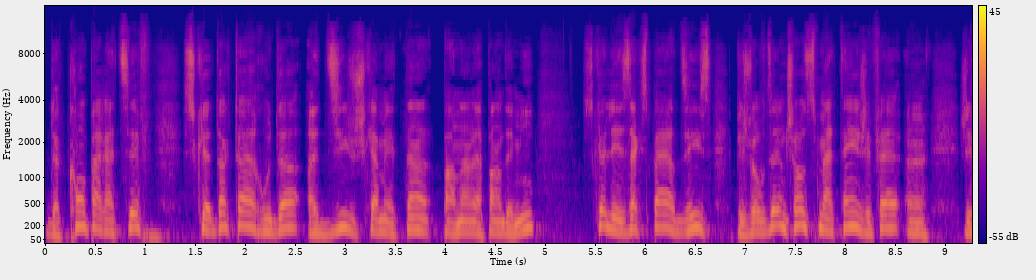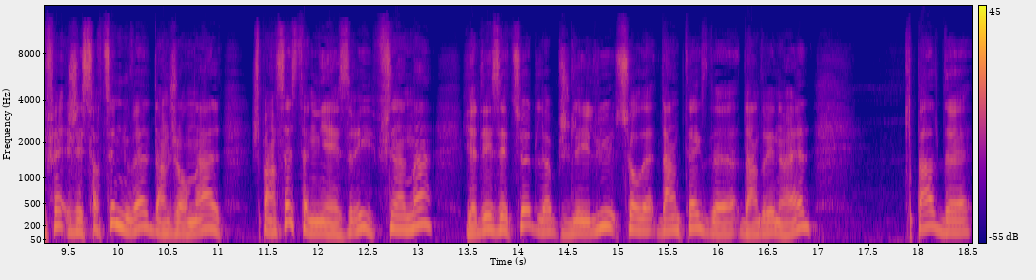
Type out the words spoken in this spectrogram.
de comparatifs. Ce que Dr. Arruda a dit jusqu'à maintenant pendant la pandémie, ce que les experts disent. Puis je vais vous dire une chose, ce matin, j'ai fait un, j'ai fait, j'ai sorti une nouvelle dans le journal. Je pensais que c'était une niaiserie. Finalement, il y a des études, là, puis je l'ai lu sur le, dans le texte d'André Noël, qui parle de,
